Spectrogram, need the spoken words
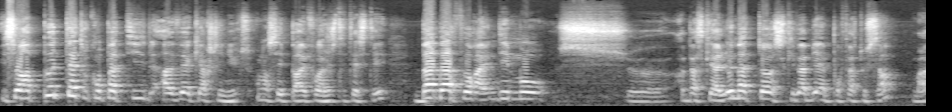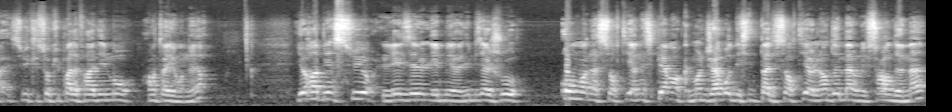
Il sera peut-être compatible avec Arch Linux, on n'en sait pas, il faudra juste tester. Baba fera une démo euh, parce qu'il y a le matos qui va bien pour faire tout ça. celui qui s'occupera de faire la démo en taille en heure. Il y aura bien sûr les, les, mises à jour au moment de la sortie, en espérant que Manjaro ne décide pas de sortir le lendemain ou le surlendemain,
